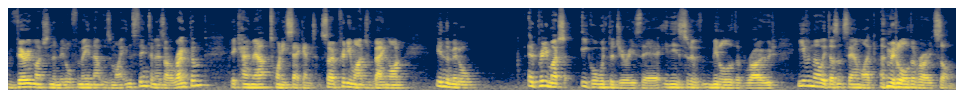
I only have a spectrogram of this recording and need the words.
very much in the middle for me, and that was my instinct. And as I ranked them, it came out 22nd. So pretty much bang on in the middle, and pretty much equal with the juries there. It is sort of middle of the road, even though it doesn't sound like a middle of the road song.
